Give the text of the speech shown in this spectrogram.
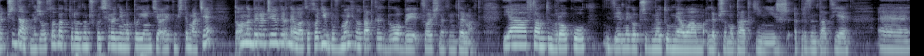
yy, przydatne, że osoba, która na przykład średnio ma pojęcie o jakimś temacie, to ona by raczej ogarnęła co chodzi, bo w moich notatkach byłoby coś na ten temat. Ja w tamtym roku z jednego przedmiotu miałam lepsze notatki niż prezentację e,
